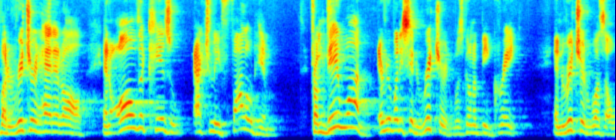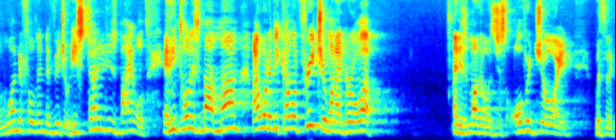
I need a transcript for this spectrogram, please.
But Richard had it all. And all the kids actually followed him from day one, everybody said Richard was going to be great. And Richard was a wonderful individual. He studied his Bible and he told his mom, Mom, I want to become a preacher when I grow up. And his mother was just overjoyed with the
